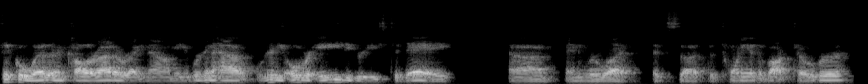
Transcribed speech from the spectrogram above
fickle weather in Colorado right now. I mean, we're gonna have we're gonna be over 80 degrees today, uh, and we're what? It's uh, the 20th of October.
